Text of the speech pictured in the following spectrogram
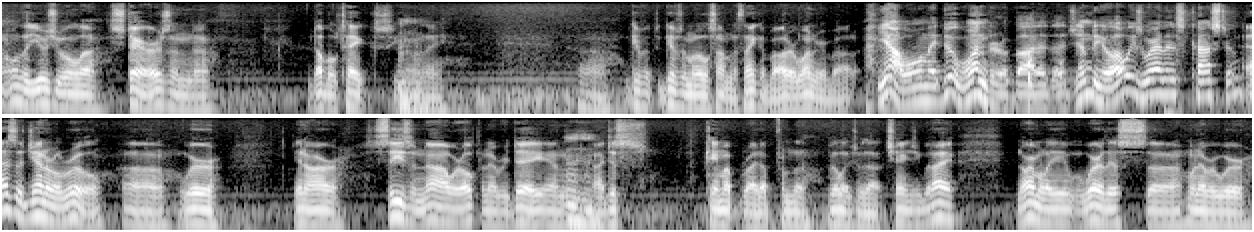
All the usual uh, stares and uh, double takes. You know, they uh, give it gives them a little something to think about or wonder about. Yeah, well, when they do wonder about it, uh, Jim, do you always wear this costume? As a general rule, uh, we're in our season now. We're open every day, and Mhm. I just came up right up from the village without changing. But I normally wear this uh, whenever we're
